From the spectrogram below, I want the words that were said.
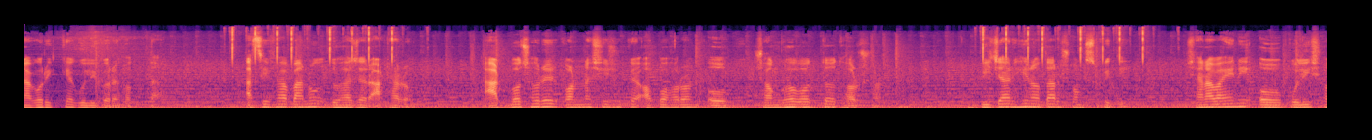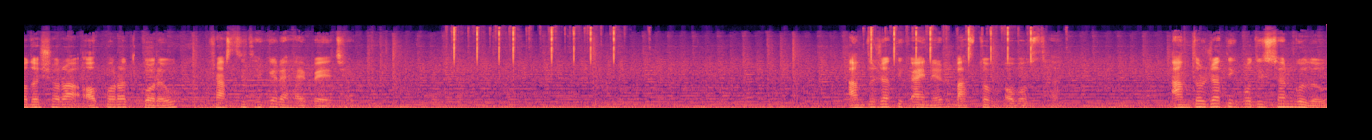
নাগরিককে গুলি করে হত্যা। আসিফা বানু দু হাজার আঠারো আট বছরের কন্যা শিশুকে অপহরণ ও সংঘবদ্ধ ধর্ষণ। বিচারহীনতার সংস্কৃতি। সেনাবাহিনী ও পুলিশ সদস্যরা অপরাধ করেও শাস্তি থেকে রেহাই পেয়েছে। আন্তর্জাতিক আইনের বাস্তব অবস্থা। আন্তর্জাতিক প্রতিষ্ঠানগুলো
